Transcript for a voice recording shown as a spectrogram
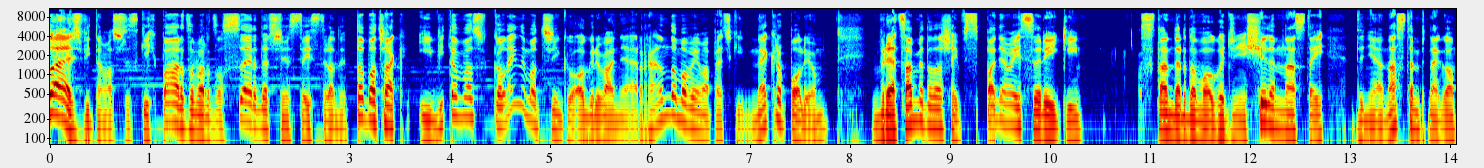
Cześć, witam was wszystkich bardzo, bardzo serdecznie z tej strony Toboczak i witam was w kolejnym odcinku ogrywania randomowej mapeczki Necropolium. Wracamy do naszej wspaniałej seryjki standardowo o godzinie 17 dnia następnego.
